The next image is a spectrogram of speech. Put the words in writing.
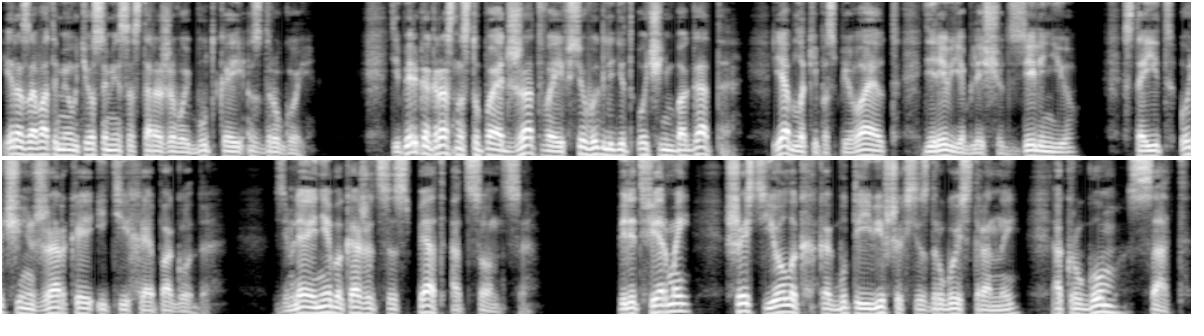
и розоватыми утесами со сторожевой будкой с другой. Теперь как раз наступает жатва, и все выглядит очень богато. Яблоки поспевают, деревья блещут зеленью. Стоит очень жаркая и тихая погода. Земля и небо, кажется, спят от солнца. Перед фермой шесть елок, как будто явившихся с другой стороны, а кругом сад,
